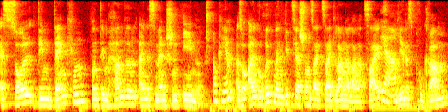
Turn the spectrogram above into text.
es soll dem Denken und dem Handeln eines Menschen ähneln. Okay. Also Algorithmen gibt es ja schon seit, seit langer, langer Zeit. Ja. Jedes Programm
